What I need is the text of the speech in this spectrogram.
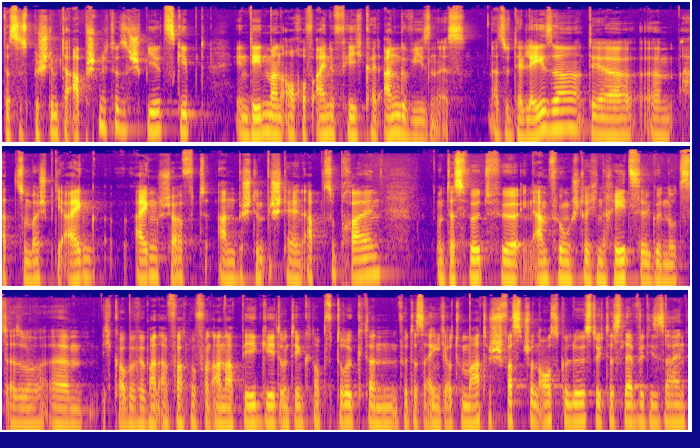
dass es bestimmte Abschnitte des Spiels gibt, in denen man auch auf eine Fähigkeit angewiesen ist. Also der Laser, der ähm, hat zum Beispiel die Eigen Eigenschaft, an bestimmten Stellen abzuprallen. Und das wird für in Anführungsstrichen Rätsel genutzt. Also ähm, ich glaube, wenn man einfach nur von A nach B geht und den Knopf drückt, dann wird das eigentlich automatisch fast schon ausgelöst durch das Leveldesign.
